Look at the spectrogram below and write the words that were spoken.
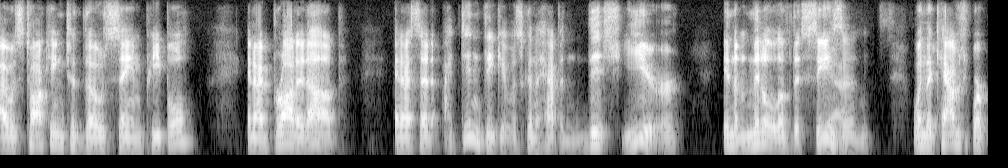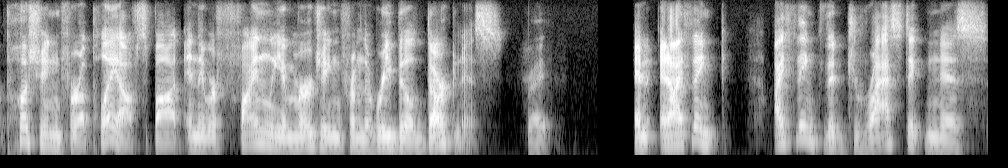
I was talking to those same people, and I brought it up, and I said I didn't think it was going to happen this year in the middle of the season. Yeah. When the Cavs were pushing for a playoff spot and they were finally emerging from the rebuild darkness. Right. And and I think I think the drasticness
